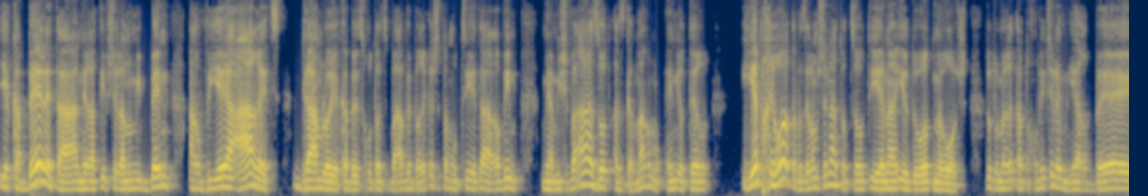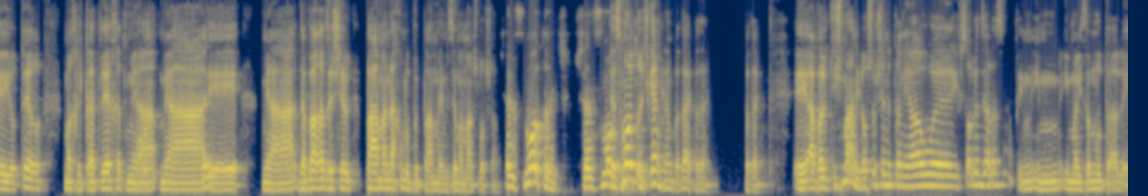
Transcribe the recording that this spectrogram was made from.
יקבל את הנרטיב שלנו מבין ערביי הארץ גם לא יקבל זכות הצבעה, וברגע שאתה מוציא את הערבים מהמשוואה הזאת, אז גמרנו, אין יותר יהיה בחירות, אבל זה לא משנה, התוצאות תהיינה ידועות מראש. זאת אומרת, התוכנית שלהם היא הרבה יותר מרחיקת לכת מה, מה, כן. אה, מהדבר הזה של פעם אנחנו ופעם הם, זה ממש לא שם. של סמוטריץ', של סמוטריץ'. של סמוטריץ', כן, כן, ודאי, ודאי. ודאי. אה, אבל תשמע, אני לא חושב שנתניהו אה, יפסול את זה על הסף, אם, אם, אם ההזדמנות תעלה.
